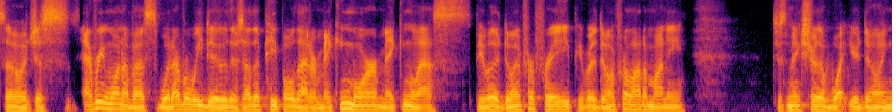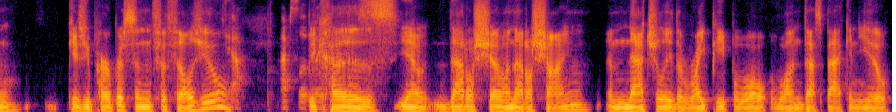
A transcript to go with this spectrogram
So it just every one of us, whatever we do, there's other people that are making more, making less, people that are doing it for free, people that are doing it for a lot of money. Just make sure that what you're doing gives you purpose and fulfills you. Yeah, absolutely. Because you know that'll show and that'll shine, and naturally the right people will will invest back in you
